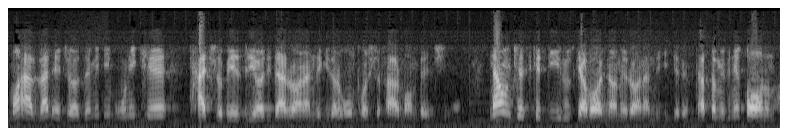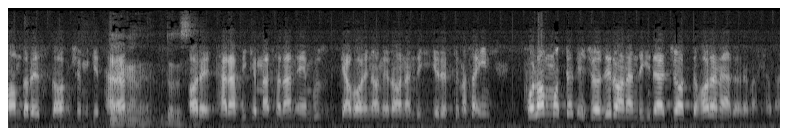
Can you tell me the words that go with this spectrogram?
ما اول اجازه میدیم اونی که تجربه زیادی در رانندگی داره اون پشت فرمان بنشینه. نه اون کسی که دیروز گواهینامه رانندگی گرفت. حتی می‌بینی قانون هم داره اصلاح میشه میگه طرف آره طرفی که مثلا امروز گواهینامه رانندگی گرفته مثلا این فلان مدت اجازه رانندگی در جاده ها رو نداره مثلا.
